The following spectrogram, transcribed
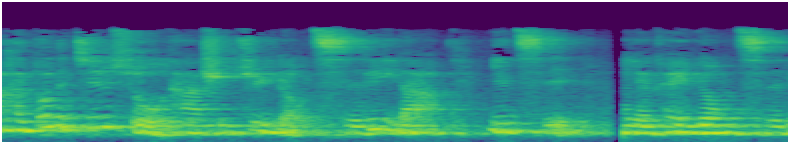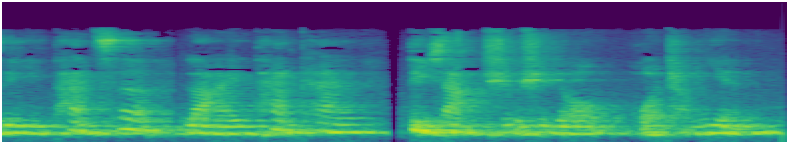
很多的金属它是具有磁力的，因此也可以用磁力探测来探看地下是不是有火成岩，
